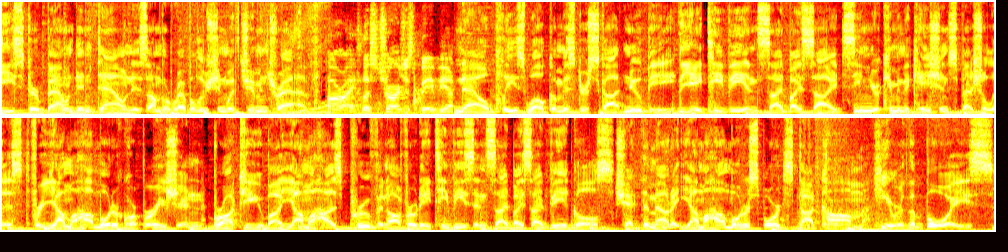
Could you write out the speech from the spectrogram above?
Easter Bound and Down is on the Revolution with Jim and Trav. All right, let's charge this baby up. Now, please welcome Mr. Scott Newby, the ATV and side by side senior communication specialist for Yamaha Motor Corporation. Brought to you by Yamaha's proven off road ATVs and side by side vehicles. Check them out at YamahaMotorsports.com. Here are the boys.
